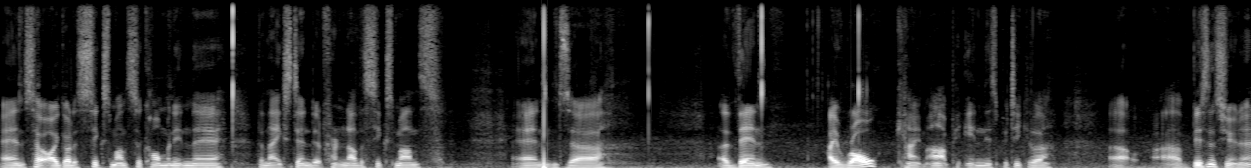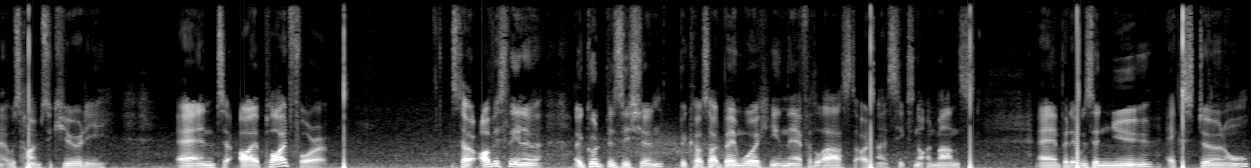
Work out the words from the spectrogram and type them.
And so I got a six months secondment in there. Then they extended it for another six months. And uh, then a role came up in this particular uh, uh, business unit. It was home security and I applied for it. So obviously in a, a, good position because I'd been working in there for the last I don't know six nine months, and but it was a new external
